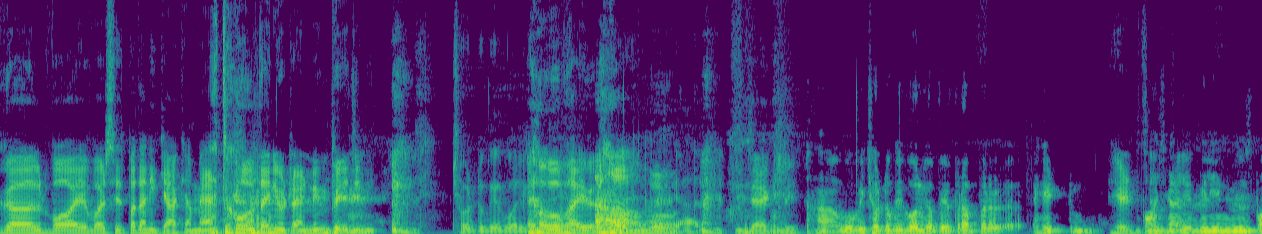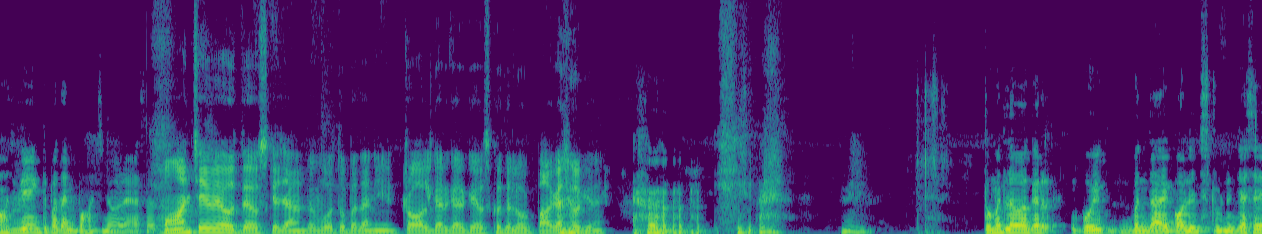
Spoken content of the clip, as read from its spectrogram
गर्ल बॉय वर्सेस पता नहीं क्या क्या मैं तो खोलता ही नहीं हूँ ट्रेंडिंग पेज नहीं। छोटू के गोल ओ भाई हाँ वो। यार एग्जैक्टली हाँ वो भी छोटू के गोल गप्पे प्रॉपर हिट हिट पहुँचने वाली बिलियन व्यूज़ पहुँच गए कि पता नहीं पहुँचने वाला है ऐसा पहुँचे हुए होते हैं उसके चैनल पे वो तो पता नहीं ट्रोल कर करके उसको तो लोग पागल हो गए हम्म। तो मतलब अगर कोई बंदा है कॉलेज स्टूडेंट जैसे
